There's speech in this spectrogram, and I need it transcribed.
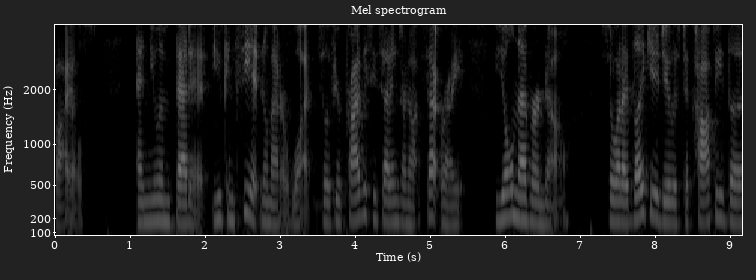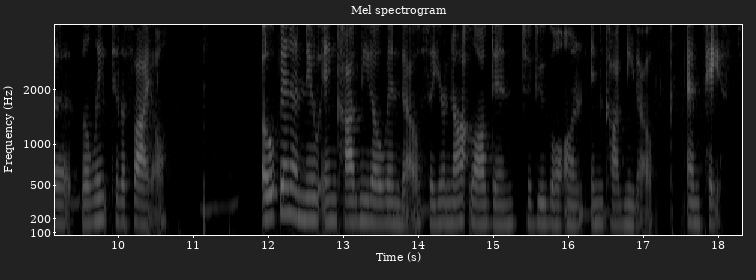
files and you embed it, you can see it no matter what. So if your privacy settings are not set right, you'll never know. So what I'd like you to do is to copy the, the link to the file, open a new incognito window so you're not logged in to Google on incognito and paste.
